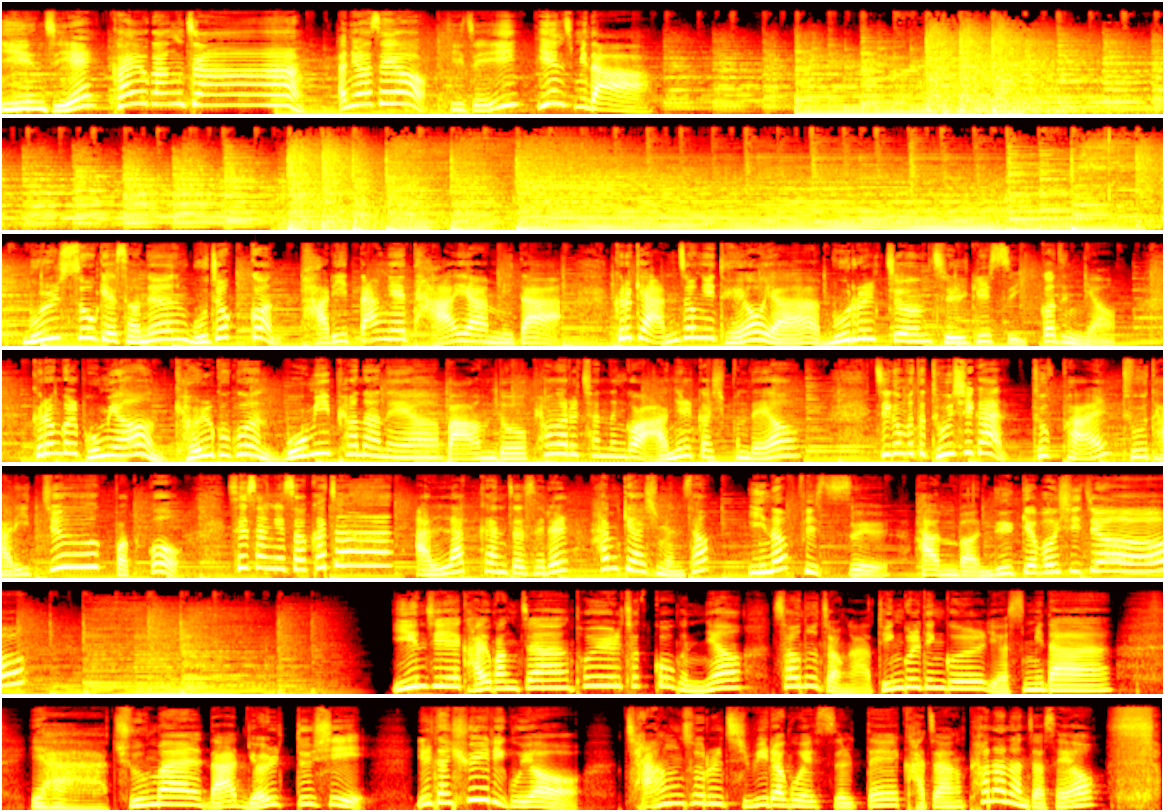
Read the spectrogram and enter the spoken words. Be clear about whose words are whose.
Speaker 1: 이은지의 가요광장! 안녕하세요. DJ 이은지입니다. 물 속에서는 무조건 발이 땅에 닿아야 합니다. 그렇게 안정이 되어야 물을 좀 즐길 수 있거든요. 그런 걸 보면 결국은 몸이 편안해야 마음도 평화를 찾는 거 아닐까 싶은데요. 지금부터 2시간 두 팔, 두 다리 쭉 뻗고 세상에서 가장 안락한 자세를 함께 하시면서 이너피스 한번 느껴보시죠. 이은지의 가요광장 토요일 첫 곡은요, 선우정아 뒹굴뒹굴 이었습니다. 야 주말 낮 12시, 일단 휴일이고요. 장소를 집이라고 했을 때 가장 편안한 자세요?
